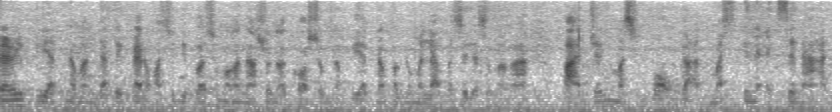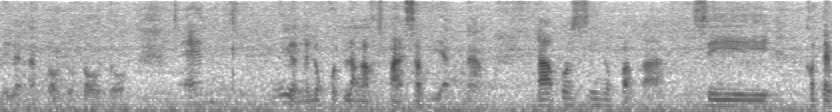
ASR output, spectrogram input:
very Vietnam ang dating. Pero kasi di ba sa mga national costume ng Vietnam, pag lumalabas sila sa mga pageant, mas bongga at mas ina-eksenahan nila ng todo-todo. And yun, nalungkot lang ako para sa Vietnam. Tapos sino pa ba? Si Cote.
